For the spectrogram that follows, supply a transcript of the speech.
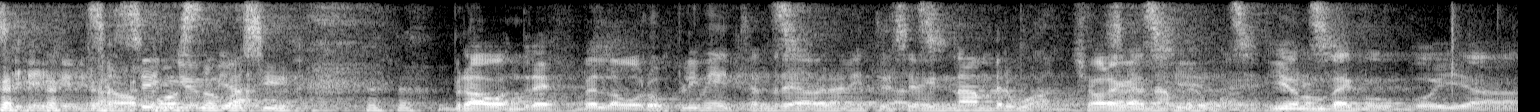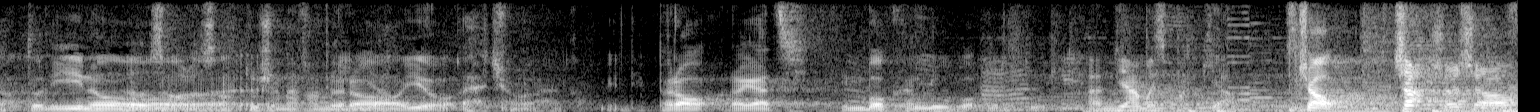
Sì, siamo a posto così. Bravo Andrea, bel lavoro. Complimenti Andrea, veramente sei il number one. Ciao ragazzi, number one. io non vengo con voi a Torino. Lo so, lo so, tu c'hai una famiglia. Però io, eh, c'ho una- quindi- però ragazzi, in bocca al lupo per tutti. Andiamo e spacchiamo. Ciao! Ciao ciao ciao.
